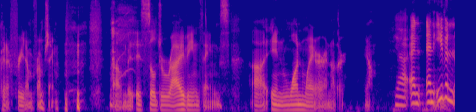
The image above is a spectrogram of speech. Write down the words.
kind of freedom from shame. um, it, it's still driving things uh, in one way or another. Yeah. Yeah, and and even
